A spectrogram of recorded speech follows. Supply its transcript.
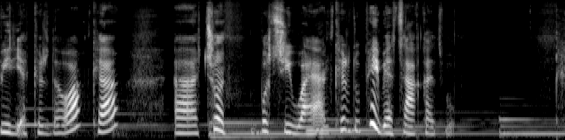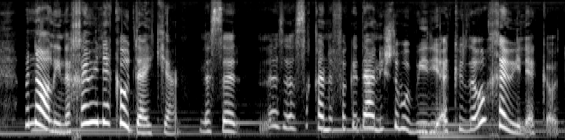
بیری ئەکردەوە کە چۆن بۆچی وایان کرد و پێی بێتاقەت بوو مناڵی نەخەوی لێکەوت دایکیان لەسەر لەسەر سقە نەفەکە دانیشتە بۆ بیری ئەکردەوە خەوی لێکەوت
